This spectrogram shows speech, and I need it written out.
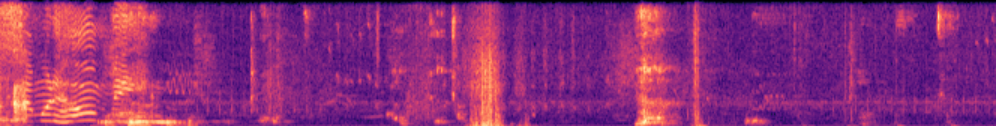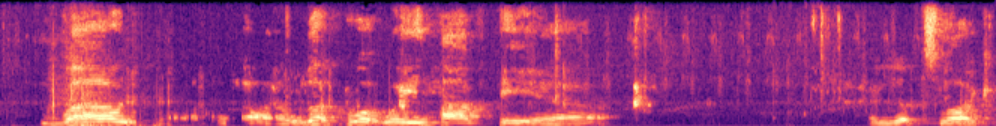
Someone help me! Well, uh, look what we have here. It looks like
